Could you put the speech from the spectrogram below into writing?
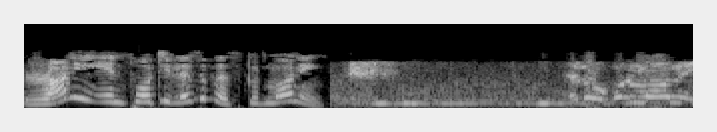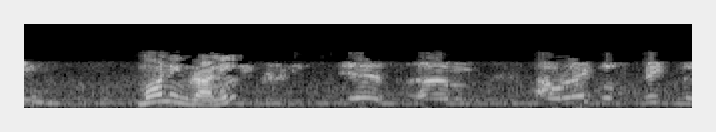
Ronnie in Port Elizabeth. Good morning. Hello, good morning. Morning, Ronnie. Yes, um, I would like to speak to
